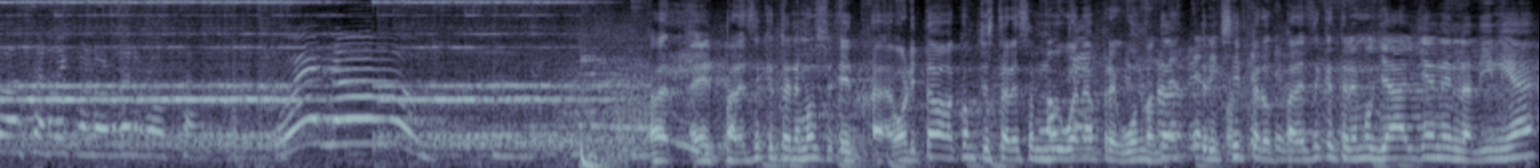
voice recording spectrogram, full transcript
va a ser de color de rosa? A ver, eh, parece que tenemos, eh, ahorita va a contestar esa muy buena pregunta, Trixie, pero parece que tenemos ya alguien en la línea.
